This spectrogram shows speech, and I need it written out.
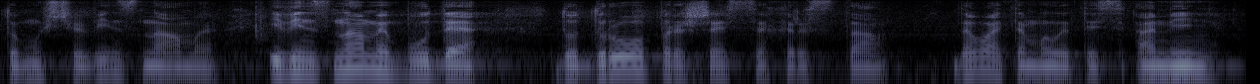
тому що Він з нами. І Він з нами буде до другого пришестя Христа. Давайте молитись. Амінь.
